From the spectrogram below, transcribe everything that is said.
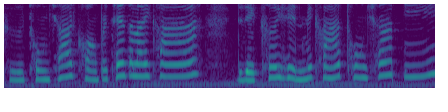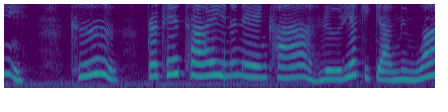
คือธงชาติของประเทศอะไรคะ เด็กๆเคยเห็นไหมคะธงชาตินี้ คือประเทศไทยนั่นเองค่ะ หรือเรียกอีกอย่างหนึ่งว่า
